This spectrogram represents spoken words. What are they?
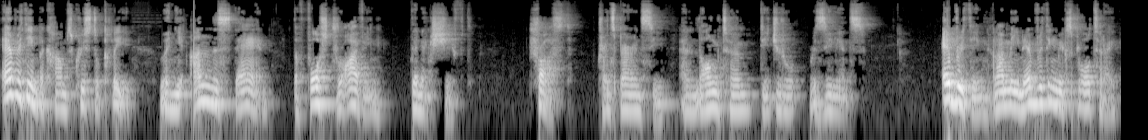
Everything becomes crystal clear when you understand the force driving the next shift trust, transparency, and long term digital resilience. Everything, and I mean everything we explore today,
